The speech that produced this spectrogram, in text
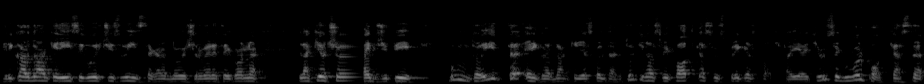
Ricordo anche di seguirci su Instagram dove ci troverete con la chiocciolagp.it e ricordo anche di ascoltare tutti i nostri podcast su Spreaker, Spotify, iTunes e Google Podcast.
